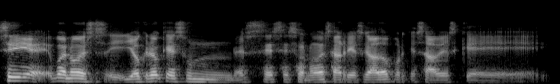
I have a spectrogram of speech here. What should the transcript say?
Sí, eh, bueno, es, yo creo que es, un, es, eso, ¿no? Es arriesgado porque sabes que,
